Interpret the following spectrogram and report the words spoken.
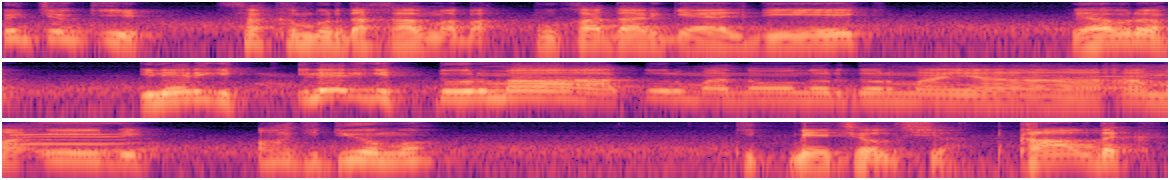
Çok iyi. Sakın burada kalma bak. Bu kadar geldik. Yavrum ileri git. ileri git. Durma. Durma ne olur durma ya. Ama iyiydik. Aa gidiyor mu? Gitmeye çalışıyor. Kaldık.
